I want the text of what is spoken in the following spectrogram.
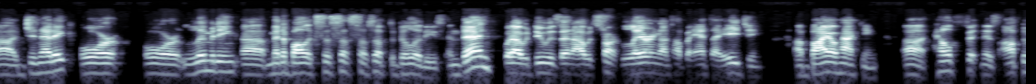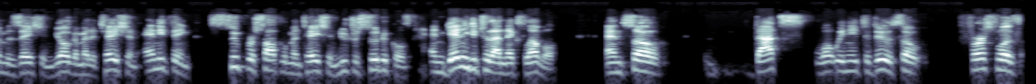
uh, genetic or or limiting uh, metabolic susceptibilities. And then what I would do is then I would start layering on top of anti-aging, uh, biohacking, uh, health, fitness, optimization, yoga, meditation, anything, super supplementation, nutraceuticals, and getting you to that next level. And so that's what we need to do. So first was,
